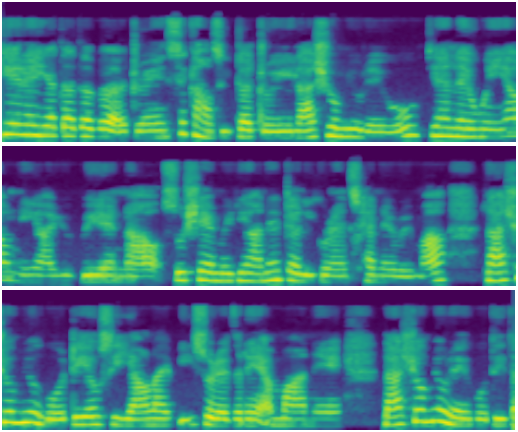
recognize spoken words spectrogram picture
ပြီးခဲ့တဲ့ရက်သတ္တပတ်အတွင်းစစ်ကောင်စီတပ်တွေလာရှိုမြို့တွေကိုပြန်လည်ဝင်ရောက်နေရယူပြီးတဲ့နောက်ဆိုရှယ်မီဒီယာနဲ့ Telegram Channel တွေမှာလာရှိုမြို့ကိုတရုတ်စီရောက်လိုက်ပြီးဆိုတဲ့သတင်းအမှားနဲ့လာရှိုမြို့တွေကိုဒေသ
